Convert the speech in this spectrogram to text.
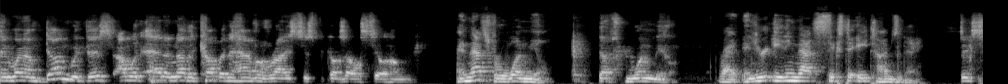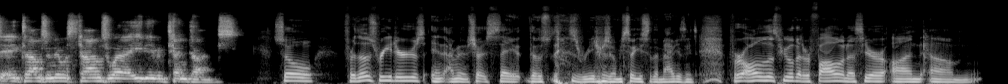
And when I'm done with this, I would add another cup and a half of rice just because I was still hungry. And that's for one meal. That's one meal. Right. And you're eating that six to eight times a day. Six to eight times. And there was times where I eat even 10 times. So for those readers, and I'm sure to say those, those readers, I'm so used to the magazines. For all of those people that are following us here on, um,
